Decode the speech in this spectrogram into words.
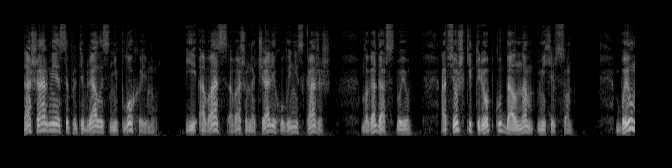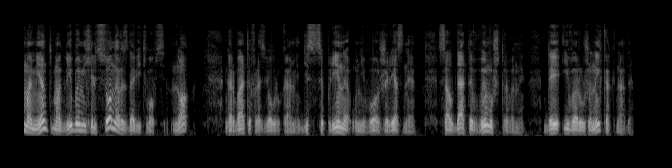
Наша армия сопротивлялась неплохо ему. И о вас, о вашем начале хулы не скажешь. Благодарствую. А все-таки трепку дал нам Михельсон. Был момент, могли бы Михельсона раздавить вовсе, но... Горбатов развел руками. Дисциплина у него железная. Солдаты вымуштрованы, да и вооружены как надо.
